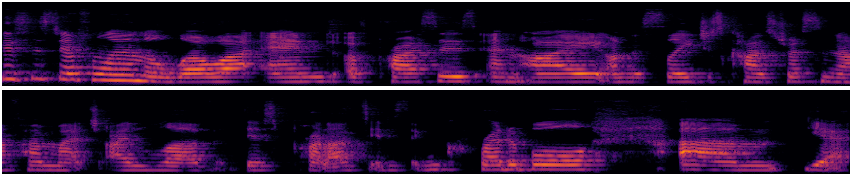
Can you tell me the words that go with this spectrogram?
This is definitely on the lower end of prices and I honestly just can't stress enough how much I love this product. It is incredible. Um, yeah,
